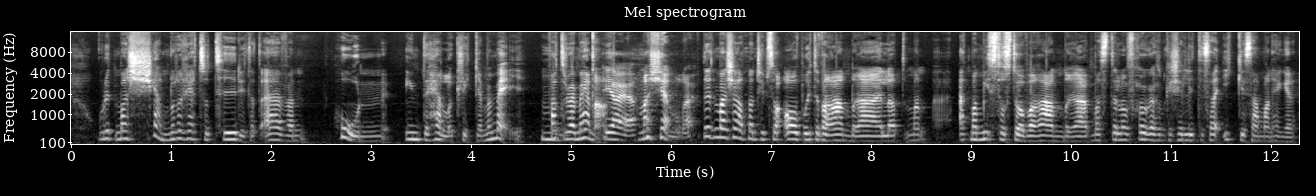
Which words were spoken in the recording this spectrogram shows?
Och vet, man känner det rätt så tidigt att även hon inte heller klickar med mig. Fattar du vad jag menar? Ja, ja, man känner det. Man känner att man typ så avbryter varandra eller att man, att man missförstår varandra, att man ställer en fråga som kanske är lite så icke-sammanhängande.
